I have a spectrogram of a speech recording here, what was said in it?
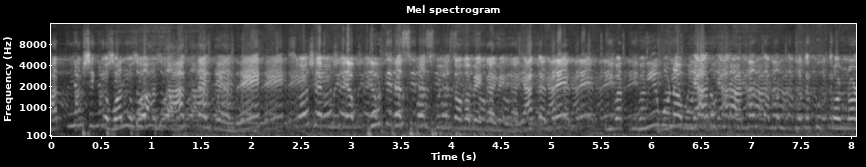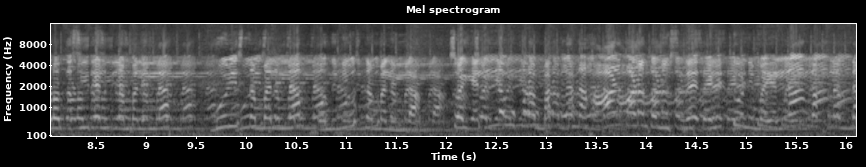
ಹತ್ತು ನಿಮಿಷಕ್ಕೆ ಒಂದು ಅಂತ ಆಗ್ತಾ ಇದೆ ಅಂದ್ರೆ ಸೋಷಿಯಲ್ ಮೀಡಿಯಾ ಪೂರ್ತಿ ರೆಸ್ಪಾನ್ಸಿಬಿಲಿಟಿ ತಗೋಬೇಕಾಗಿದೆ. ಯಾಕಂದ್ರೆ ಇವತ್ತು ನೀವು ನಾವು ಯಾರು ಕೂಡ ಅಣ್ಣ ತಮ್ಮನ ಜೊತೆ ಕುತ್ಕೊಂಡು ನೋಡೋ ಸೀರಿಯಲ್ ನಮ್ಮಲ್ಲಿಲ್ಲ ಮೂವೀಸ್ ನಮ್ಮಲ್ಲಿಲ್ಲ, ಒಂದು ನ್ಯೂಸ್ ನಮ್ಮಲ್ಲಿಲ್ಲ. ಸೊ ಎಲ್ಲವೂ ಕೂಡ ಮಕ್ಕಳನ್ನ ಹಾಳು ಮಾಡೋಂತ ನ್ಯೂಸ್ ಇದೆ. ದಯವಿಟ್ಟು ನಿಮ್ಮ ಎಲ್ಲಾ ಮಕ್ಕಳನ್ನ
